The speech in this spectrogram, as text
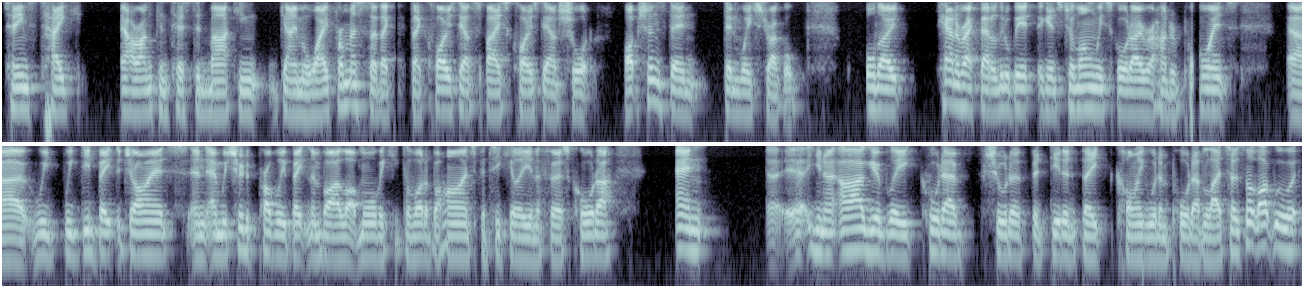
teams take our uncontested marking game away from us. So they they close down space, close down short options. Then then we struggle. Although counteract that a little bit against Geelong, we scored over 100 points. Uh, we we did beat the Giants, and and we should have probably beaten them by a lot more. We kicked a lot of behinds, particularly in the first quarter, and uh, you know arguably could have, should have, but didn't beat Collingwood and Port Adelaide. So it's not like we were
